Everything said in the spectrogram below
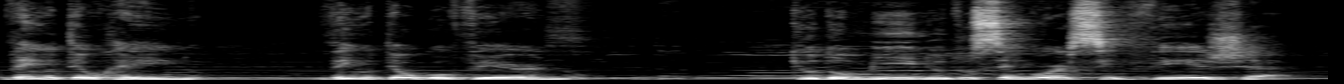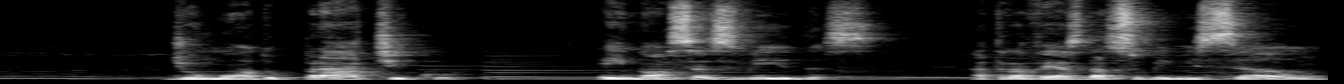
Vem o teu reino, vem o teu governo, que o domínio do Senhor se veja de um modo prático em nossas vidas, através da submissão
